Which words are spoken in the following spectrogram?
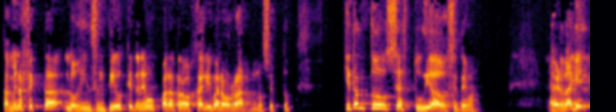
también afecta los incentivos que tenemos para trabajar y para ahorrar, ¿no es cierto? ¿Qué tanto se ha estudiado ese tema? La verdad que,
